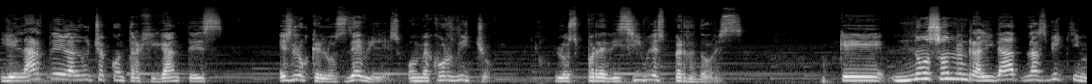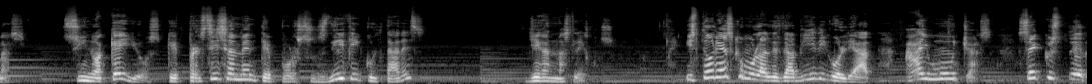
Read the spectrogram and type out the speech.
y el arte de la lucha contra gigantes es lo que los débiles, o mejor dicho, los predecibles perdedores, que no son en realidad las víctimas, sino aquellos que precisamente por sus dificultades llegan más lejos. Historias como la de David y Goliat hay muchas. Sé que usted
